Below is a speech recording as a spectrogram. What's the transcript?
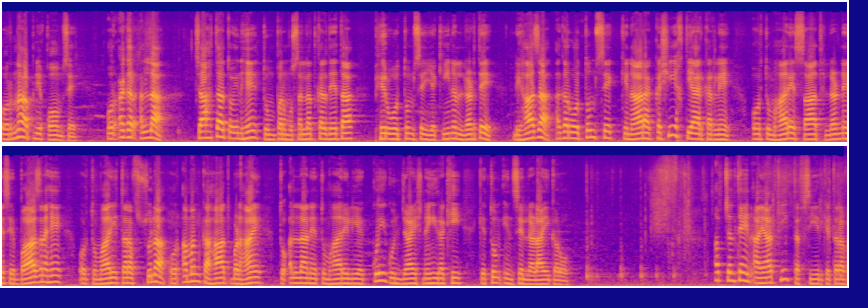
اور نہ اپنی قوم سے۔ اور اگر اللہ چاہتا تو انہیں تم پر مسلط کر دیتا، پھر وہ تم سے یقیناً لڑتے، لہٰذا اگر وہ تم سے کنارہ کشی اختیار کر لیں اور تمہارے ساتھ لڑنے سے باز رہیں اور تمہاری طرف صلح اور امن کا ہاتھ بڑھائیں، تو اللہ نے تمہارے لیے کوئی گنجائش نہیں رکھی کہ تم ان سے لڑائی کرو۔ اب چلتے ہیں ان آیات کی تفسیر کی طرف۔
